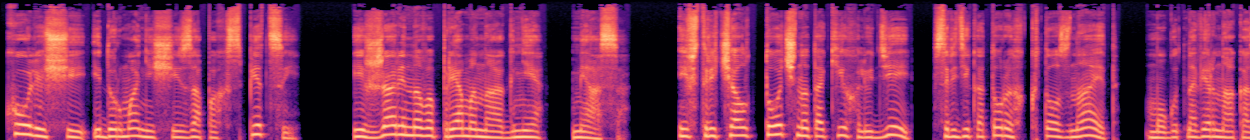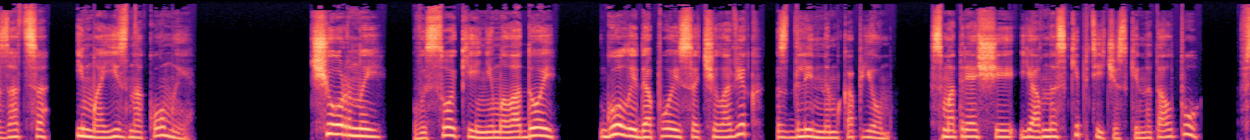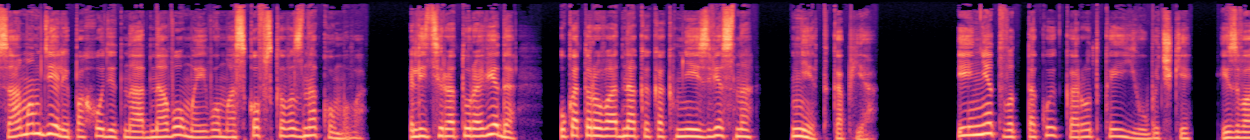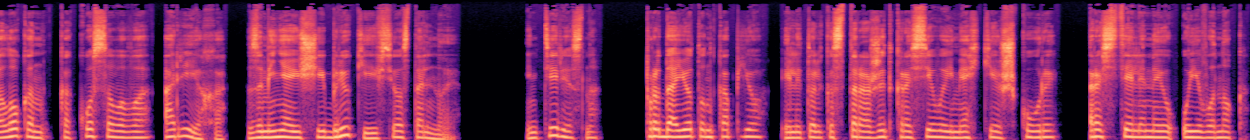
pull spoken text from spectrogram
колющий и дурманящий запах специй и жареного прямо на огне мяса. И встречал точно таких людей, среди которых, кто знает, могут, наверное, оказаться и мои знакомые. Черный, высокий, немолодой, голый до пояса человек с длинным копьем, смотрящий явно скептически на толпу, в самом деле походит на одного моего московского знакомого, литературоведа, у которого, однако, как мне известно, нет копья. И нет вот такой короткой юбочки из волокон кокосового ореха, заменяющей брюки и все остальное. Интересно, продает он копье или только сторожит красивые мягкие шкуры, расстеленные у его ног?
